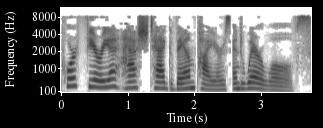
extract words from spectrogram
Porphyria Hashtag Vampires and Werewolves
